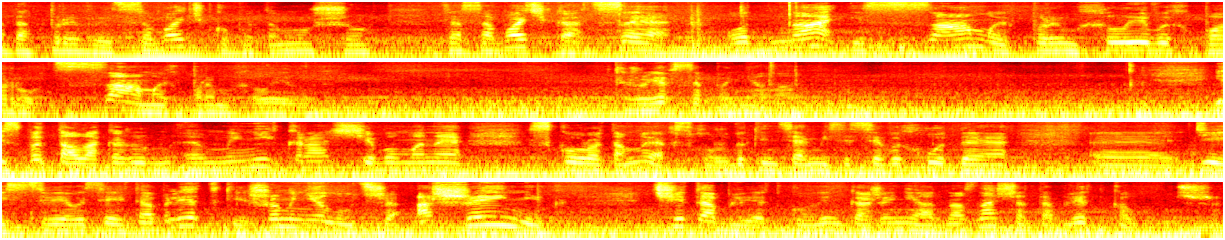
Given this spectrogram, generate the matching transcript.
треба привити собачку, тому що ця собачка це одна із самих примхливих пород. Самих примхливих. Кажу, я все поняла. І спитала, кажу, «Е, мені краще, бо мене скоро там, ну як скоро, до кінця місяця виходить е, дійство цієї таблетки. Що мені лучше, ошейник чи таблетку? Він каже, ні, однозначно таблетка лучше.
